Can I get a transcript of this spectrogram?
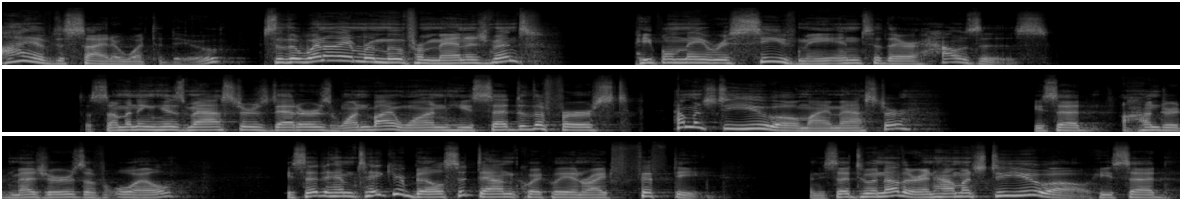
I have decided what to do, so that when I am removed from management, people may receive me into their houses. So, summoning his master's debtors one by one, he said to the first, how much do you owe my master? He said, A hundred measures of oil. He said to him, Take your bill, sit down quickly, and write fifty. And he said to another, And how much do you owe? He said,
